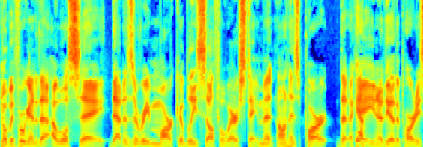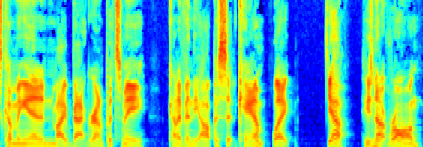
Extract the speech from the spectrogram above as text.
Well, before we get into that, I will say that is a remarkably self-aware statement on his part. That okay, you know, the other party's coming in, and my background puts me kind of in the opposite camp. Like, yeah, he's not wrong,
